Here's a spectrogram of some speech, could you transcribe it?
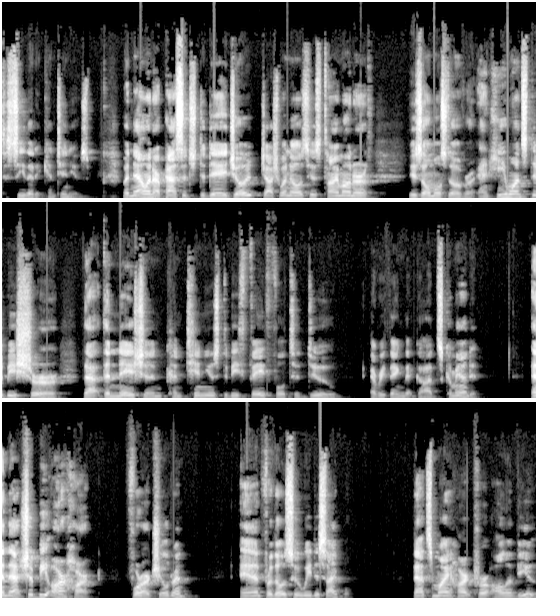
to see that it continues. But now, in our passage today, Joshua knows his time on earth is almost over, and he wants to be sure that the nation continues to be faithful to do everything that God's commanded. And that should be our heart for our children and for those who we disciple. That's my heart for all of you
